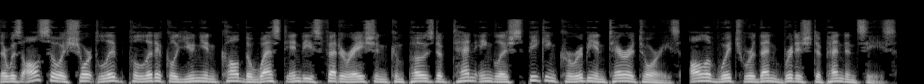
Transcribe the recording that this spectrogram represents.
there was also a short-lived political union called the West Indies Federation composed of ten English-speaking Caribbean territories, all of which were then British dependencies.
